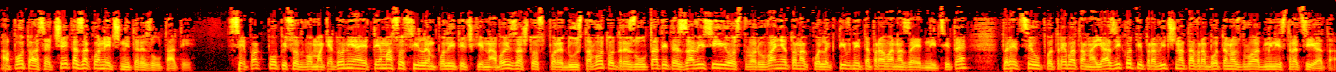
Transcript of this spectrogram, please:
а потоа се чека за конечните резултати. Сепак, пописот во Македонија е тема со силен политички набој, зашто според Уставот од резултатите зависи и остварувањето на колективните права на заедниците, пред се употребата на јазикот и правичната вработеност во администрацијата.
